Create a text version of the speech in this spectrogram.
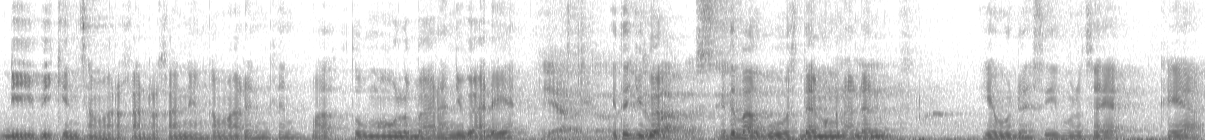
dibikin sama rekan-rekan yang kemarin kan waktu mau lebaran juga ada ya. iya betul itu, juga bagus sih. itu bagus dan mengena dan ya udah sih menurut saya kayak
